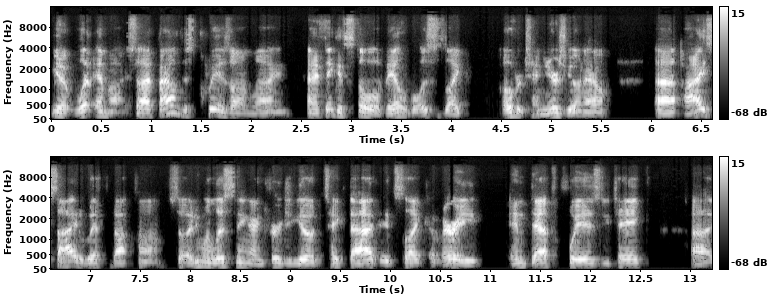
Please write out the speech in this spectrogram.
you know, what am I? So I found this quiz online, and I think it's still available. This is like over 10 years ago now. Uh, isidewith.com. So anyone listening, I encourage you to go take that. It's like a very in-depth quiz you take. Uh,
